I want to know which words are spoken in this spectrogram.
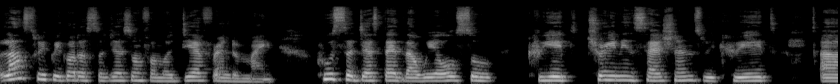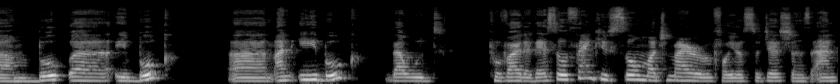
last week we got a suggestion from a dear friend of mine who suggested that we also create training sessions. We create um, book uh, a book, um, an ebook that would provide a guide. So thank you so much, Mario, for your suggestions. And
